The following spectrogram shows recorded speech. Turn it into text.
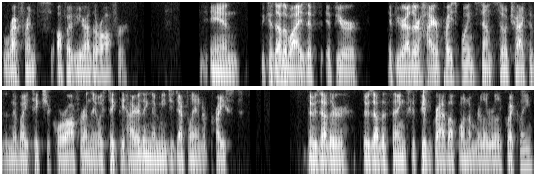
reference off of your other offer. And because otherwise if if your if your other higher price points sound so attractive that nobody takes your core offer and they always take the higher thing that means you're definitely underpriced those other those other things because people grab up on them really really quickly.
